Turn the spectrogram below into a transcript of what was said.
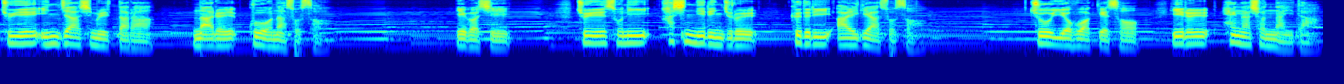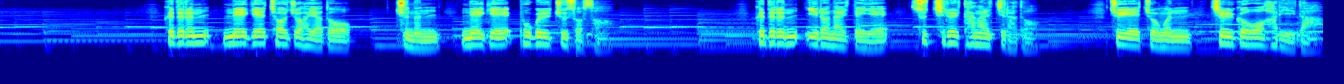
주의 인자하심을 따라 나를 구원하소서. 이것이 주의 손이 하신 일인 줄을 그들이 알게 하소서. 주 여호와께서 이를 행하셨나이다. 그들은 내게 저주하여도 주는 내게 복을 주소서. 그들은 일어날 때에 수치를 당할지라도 주의 종은 즐거워하리이다.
